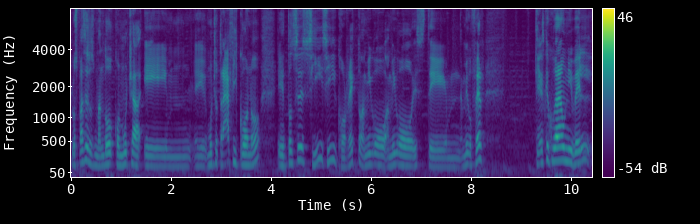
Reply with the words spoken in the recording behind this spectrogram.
los pases los mandó con mucha, em, eh, mucho tráfico, ¿no? Entonces, sí, sí, correcto, amigo, amigo, este, amigo Fer. tienes que jugar a un nivel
